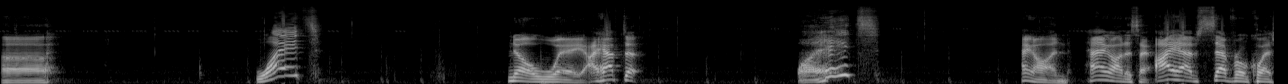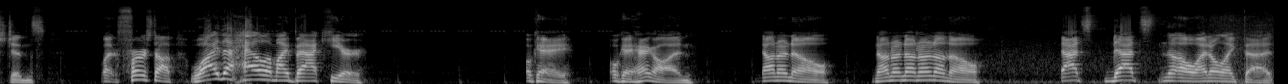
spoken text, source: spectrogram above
Uh... What? No way. I have to... What? Hang on. Hang on a sec. I have several questions. But first off, why the hell am I back here? Okay. Okay, hang on. No, no, no. No, no, no, no, no, no. That's, that's, no, I don't like that.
